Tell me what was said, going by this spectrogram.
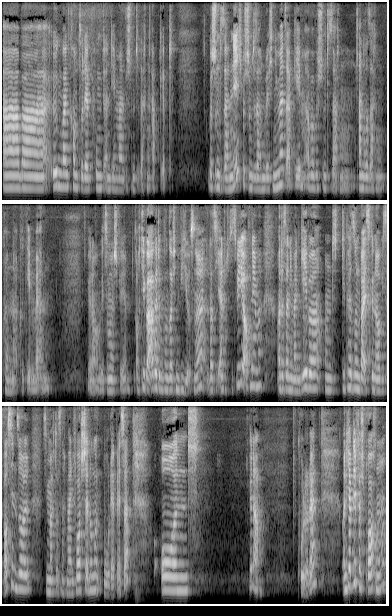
Aber irgendwann kommt so der Punkt, an dem man bestimmte Sachen abgibt. Bestimmte Sachen nicht, bestimmte Sachen würde ich niemals abgeben, aber bestimmte Sachen, andere Sachen können abgegeben werden. Genau, wie zum Beispiel auch die Überarbeitung von solchen Videos, ne? dass ich einfach das Video aufnehme und das an jemanden gebe und die Person weiß genau, wie es aussehen soll. Sie macht das nach meinen Vorstellungen oder besser. Und genau, cool, oder? Und ich habe dir versprochen,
